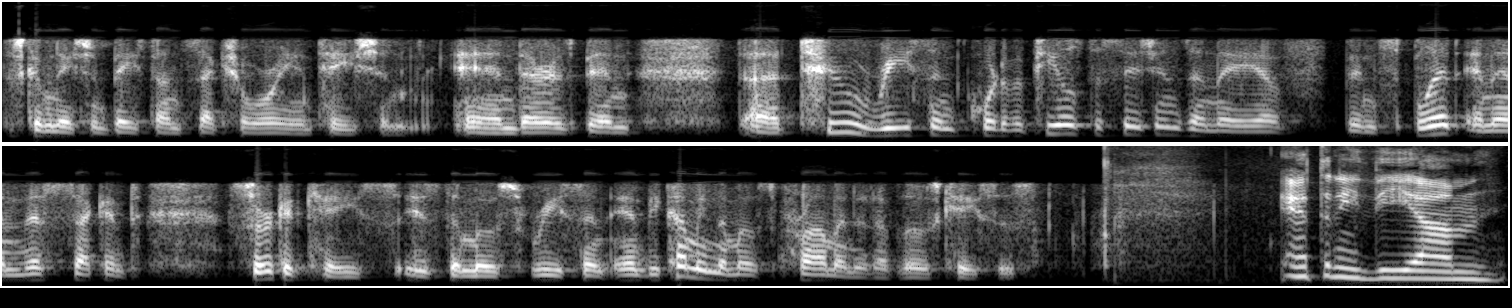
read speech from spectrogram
discrimination based on sexual orientation. And there has been uh, two recent Court of Appeals decisions, and they have been split, and then this Second Circuit case is the most recent and becoming the most prominent of those cases. Anthony, the um,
